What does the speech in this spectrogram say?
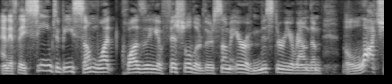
and if they seem to be somewhat quasi official or there's some air of mystery around them, latch,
